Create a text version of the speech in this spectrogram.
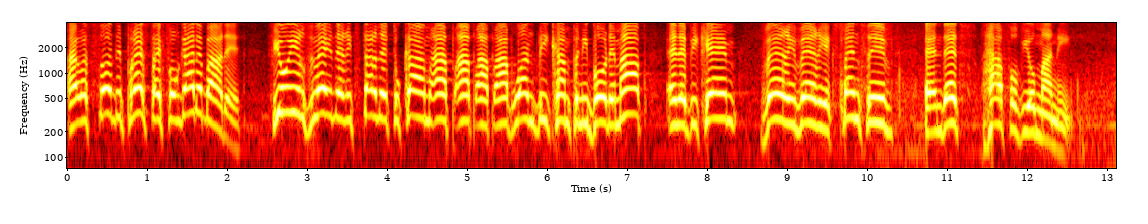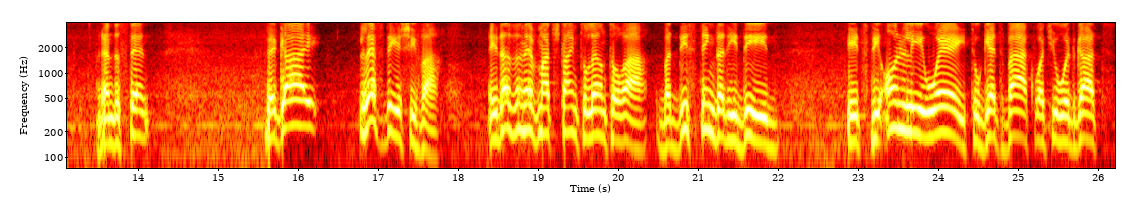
I was so depressed, I forgot about it. Few years later, it started to come up, up, up, up. One big company bought them up, and it became very, very expensive, and that's half of your money. You understand? The guy left the yeshiva. He doesn't have much time to learn Torah, but this thing that he did, it's the only way to get back what you would got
